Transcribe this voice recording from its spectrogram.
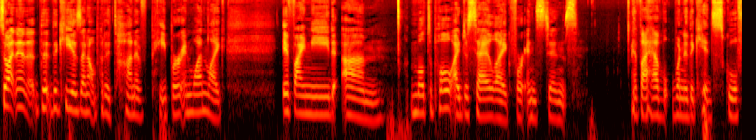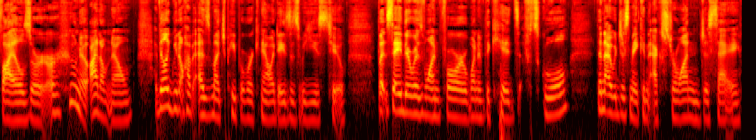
So the, the key is I don't put a ton of paper in one. Like if I need um, multiple, I just say, like, for instance, if I have one of the kids' school files or or who know, I don't know. I feel like we don't have as much paperwork nowadays as we used to. But say there was one for one of the kids' school, then I would just make an extra one and just say,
